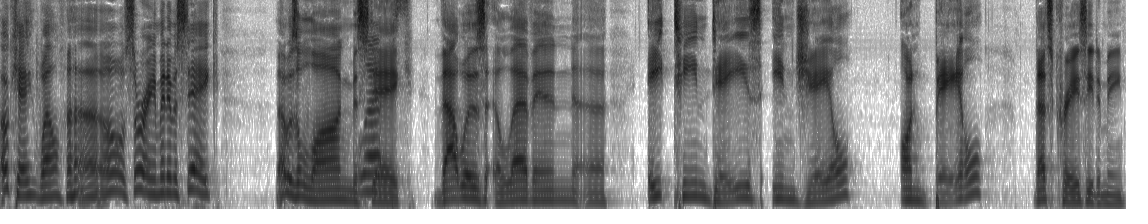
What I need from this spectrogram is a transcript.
okay, well, oh, sorry, I made a mistake. That was a long mistake. Whoops. That was 11, uh, 18 days in jail on bail. That's crazy to me.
